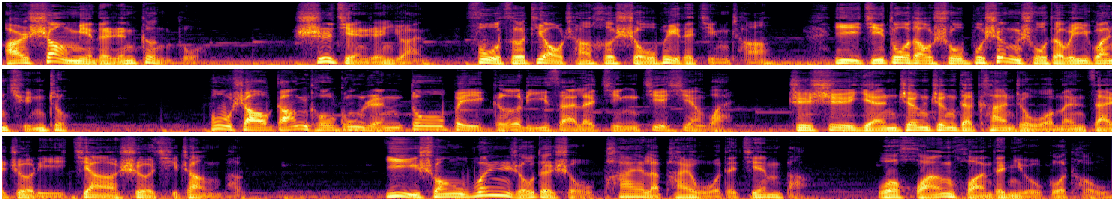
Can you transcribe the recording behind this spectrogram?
而上面的人更多，尸检人员。负责调查和守卫的警察，以及多到数不胜数的围观群众，不少港口工人都被隔离在了警戒线外，只是眼睁睁地看着我们在这里架设起帐篷。一双温柔的手拍了拍我的肩膀，我缓缓地扭过头，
